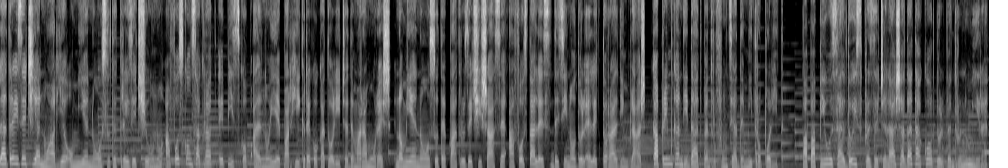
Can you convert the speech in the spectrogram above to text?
La 30 ianuarie 1931 a fost consacrat episcop al noii eparhii greco-catolice de Maramureș. În 1946 a fost ales de sinodul electoral din Blaj ca prim candidat pentru funcția de mitropolit. Papa Pius al XII-lea și-a dat acordul pentru numire,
